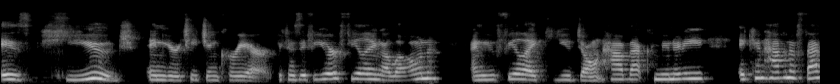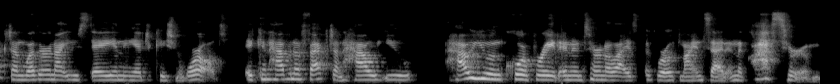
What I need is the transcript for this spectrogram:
is huge in your teaching career. Because if you're feeling alone and you feel like you don't have that community, it can have an effect on whether or not you stay in the education world. It can have an effect on how you how you incorporate and internalize a growth mindset in the classroom.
